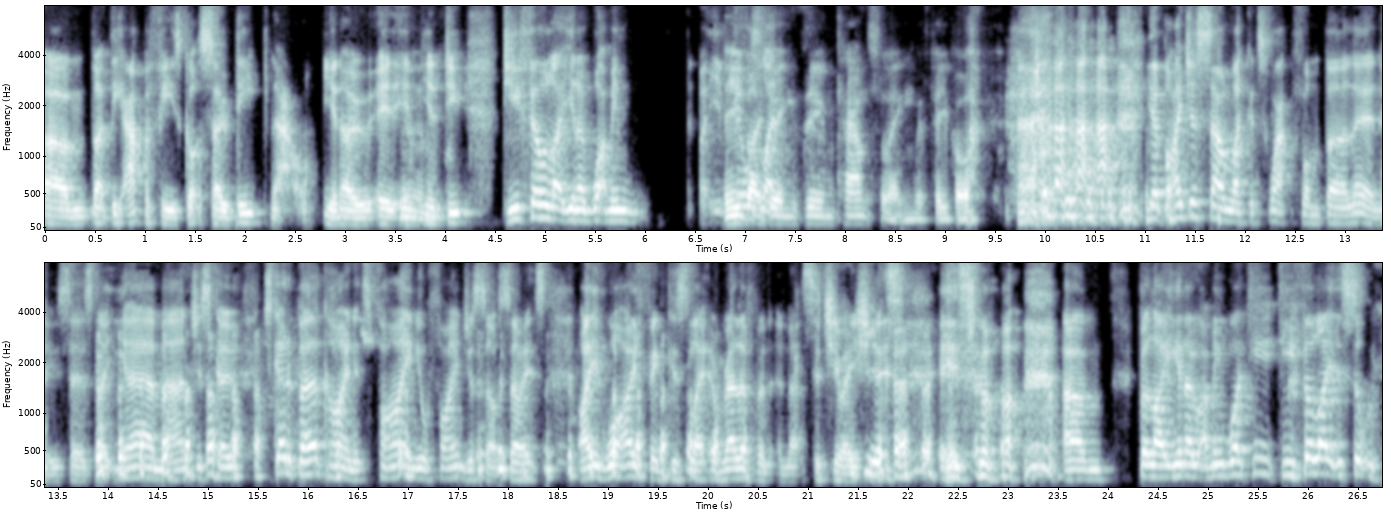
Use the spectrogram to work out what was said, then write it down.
um, like the apathy's got so deep now. You know, in, mm. you know, do do you feel like you know what I mean? It Are feels like, like doing Zoom counselling with people. yeah, but I just sound like a twat from Berlin who says like, "Yeah, man, just go, just go to Berghain. It's fine. You'll find yourself." So it's I what I think is like irrelevant in that situation yeah. is, is um, but like you know, I mean, what do you do? You feel like this sort of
